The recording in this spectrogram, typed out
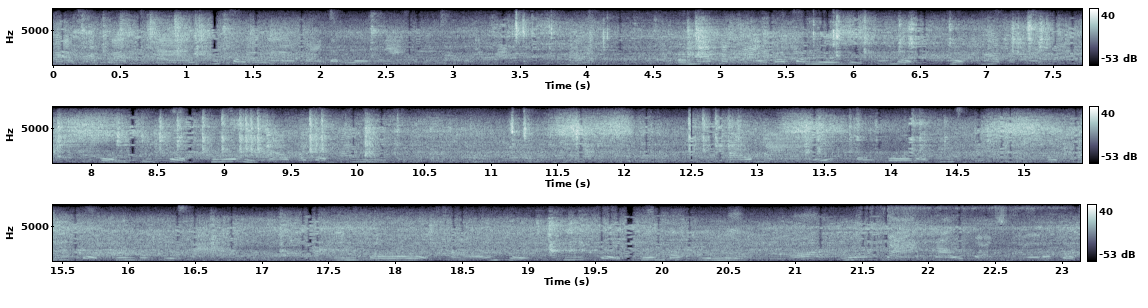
ค่ะสำหรับการพิจารณาการดำเนินงานของเรานะคะมาตรการก็จะมีอยู่ทั้งหมด6มาตรการผลที่เกิดขึ้นเราก็จะตั้งเป้าหมายของโกไว้ที่สามผลที่เกิดขึ้นก็คือสามอินโฟสองผลที่เกิดขึ้นก็คือหนึ่งเพราะเนื่องจากเราจะใช้ระบบ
